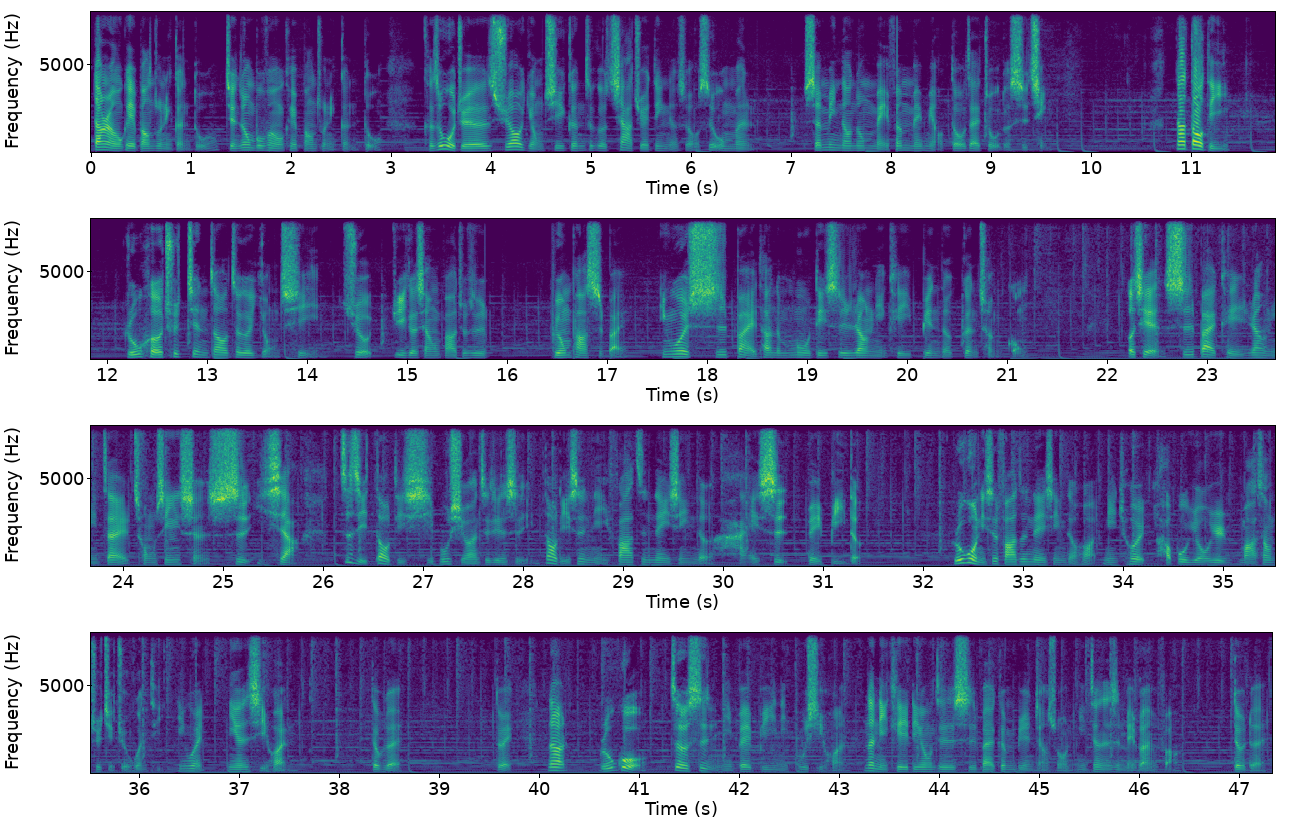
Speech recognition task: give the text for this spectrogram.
当然我可以帮助你更多；减重部分，我可以帮助你更多。可是，我觉得需要勇气跟这个下决定的时候，是我们生命当中每分每秒都在做的事情。那到底如何去建造这个勇气？就一个想法，就是不用怕失败，因为失败它的目的是让你可以变得更成功，而且失败可以让你再重新审视一下自己到底喜不喜欢这件事情，到底是你发自内心的还是被逼的。如果你是发自内心的话，你就会毫不犹豫马上去解决问题，因为你很喜欢，对不对？对，那如果。这是你被逼，你不喜欢，那你可以利用这次失败跟别人讲说，你真的是没办法，对不对？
